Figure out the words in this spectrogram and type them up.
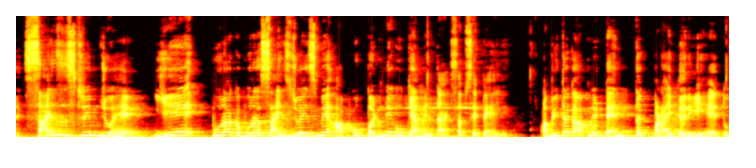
साइंस स्ट्रीम जो है, ये पूरा का पूरा साइंस जो है, इसमें आपको पढ़ने को क्या मिलता है सबसे पहले? अभी तक आपने टेंथ तक पढ़ाई करी है तो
